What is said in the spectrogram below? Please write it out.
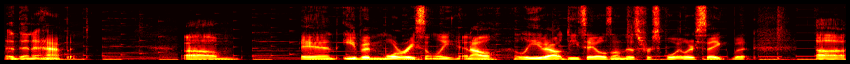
And then it happened. Um, and even more recently, and I'll leave out details on this for spoiler's sake, but uh,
